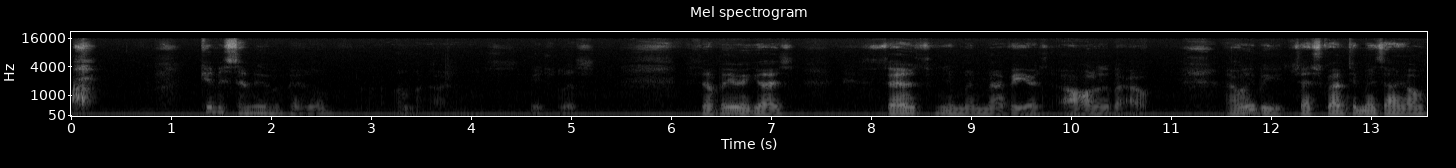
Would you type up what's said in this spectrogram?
But, give me some panel. Oh my god, I'm speechless. So, baby guys, that's what my videos are all about. I will be subscribed to my channel,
